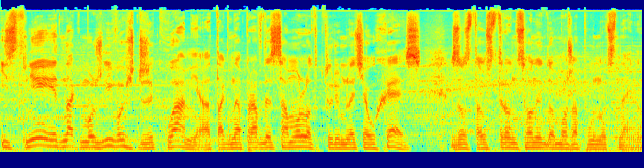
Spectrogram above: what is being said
Istnieje jednak możliwość, że kłamie, a tak naprawdę samolot, którym leciał Hess, został strącony do Morza Północnego.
